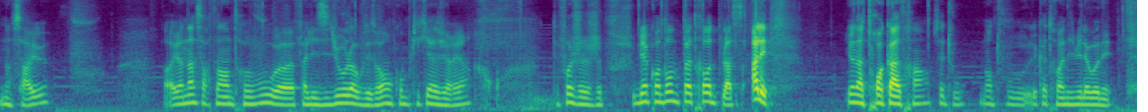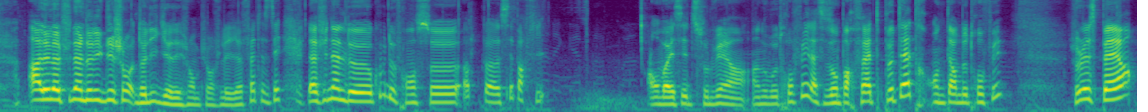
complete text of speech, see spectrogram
Non, sérieux Il y en a certains d'entre vous, euh, enfin les idiots là, vous êtes vraiment compliqués à gérer. Des fois, je, suis bien content de pas être à votre place. Allez, il y en a 3-4, hein, c'est tout, dans tous les 90 000 abonnés. Allez, la finale de Ligue des, de Ligue des Champions, je l'ai déjà faite. La finale de Coupe de France, euh, hop, euh, c'est parti. On va essayer de soulever un, nouveau trophée. La saison parfaite, peut-être, en termes de trophée. Je l'espère.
